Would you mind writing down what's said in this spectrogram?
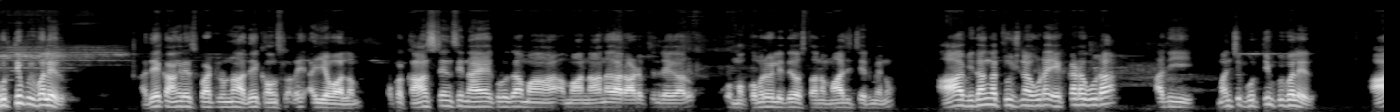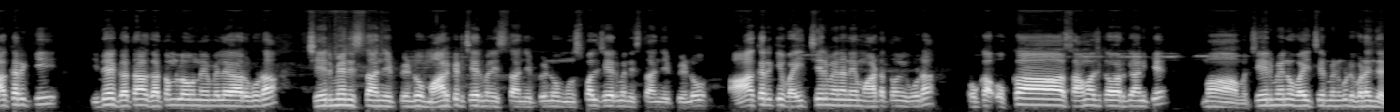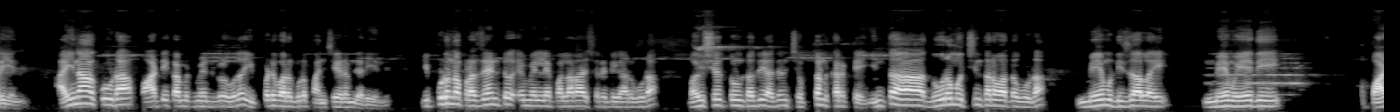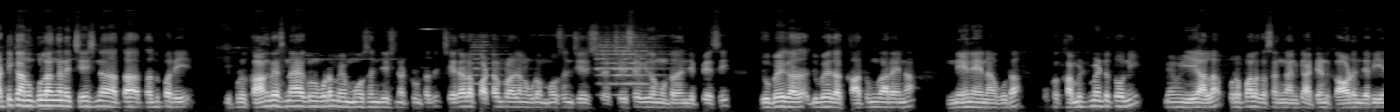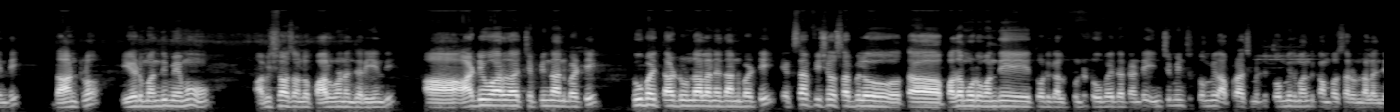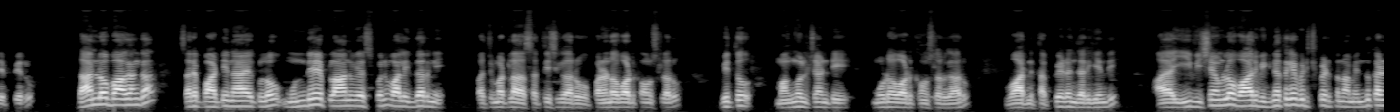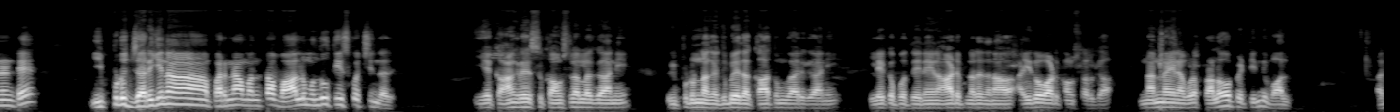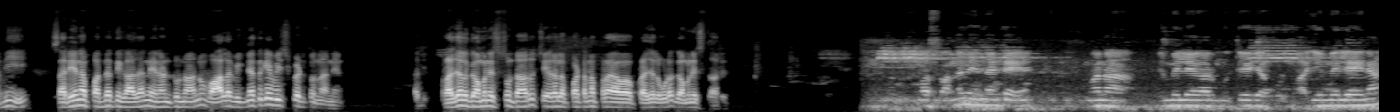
గుర్తింపు ఇవ్వలేదు. అదే కాంగ్రెస్ పార్టీలో ఉన్న అదే కౌన్సిలర్ అయ్యే- అయ్యేవాళ్ళం. ఒక కాన్స్టిట్యున్సీ నాయకుడుగా మా మా నాన్నగారు ఆడపచంద్రయ్య గారు మా కొమరవెల్లి దేవస్థానం మాజీ చైర్మన్. ఆ విధంగా చూసినా కూడా ఎక్కడ కూడా అది మంచి గుర్తింపు ఇవ్వలేదు. ఆఖరికి ఇదే గత గతంలో ఉన్న ఎమ్మెల్యే గారు కూడా చైర్మన్ ఇస్తా అని చెప్పిండు మార్కెట్ చైర్మన్ ఇస్తా అని చెప్పిండు మున్సిపల్ చైర్మన్ ఇస్తా అని చెప్పిండు. ఆఖరికి వైస్ చైర్మన్ అనే మాటతో కూడా ఒక ఒక్క సామాజిక వర్గానికే మా చైర్మన్ వైస్ చైర్మన్ కూడా ఇవ్వడం జరిగింది. అయినా కూడా పార్టీ కమిట్మెంట్ కూడా ఇప్పటి వరకు కూడా పనిచేయడం జరిగింది. ఇప్పుడున్న ప్రజెంట్ ఎమ్మెల్యే పల్లరాజేశ్వర గారు కూడా భవిష్యత్తు ఉంటుంది అదే చెప్తాను కరెక్టే. ఇంత దూరం వచ్చిన తర్వాత కూడా మేము డిజాల్వ్ అయ్యి మేము ఏది పార్టీకి అనుకూలంగానే చేసిన తదుపరి ఇప్పుడు కాంగ్రెస్ నాయకులను కూడా మేము మోసం చేసినట్టు ఉంటుంది. చీరాల పట్టణ ప్రజలను కూడా మోసం చేసే చేసే విధంగా ఉంటుందని చెప్పేసి జుబేగా జుబేద ఖాతం గారైనా నేనైనా కూడా ఒక కమిట్మెంట్తోని మేము ఇవాళ పురపాలక సంఘానికి అటెండ్ కావడం జరిగింది. దాంట్లో ఏడు మంది మేము అవిశ్వాసంలో పాల్గొనడం జరిగింది. ఆ ఆర్డీఓఆర్ గారు చెప్పిన దాన్ని బట్టి టూ బై థర్డ్ ఉండాలనే దాన్ని బట్టి ఎక్స్ సభ్యులు త- పదమూడు మంది తోటి కలుపుకుంటే టూ బై థర్డ్ అంటే ఇంచుమించు తొమ్మిది అప్రాక్సిమేట్లీ తొమ్మిది మంది కంపల్సరీ ఉండాలని చెప్పారు దానిలో భాగంగా సరే పార్టీ నాయకులు ముందే ప్లాన్ వేసుకొని వాళ్ళిద్దరిని పచ్చిమట్ల సతీష్ గారు పన్నెండో ward councillor with Mangol Chanti మూడో వార్డు కౌన్సిలర్ గారు వారిని తప్పేయడం జరిగింది. ఈ విషయంలో వారి విఘ్నతగా విడిచిపెడుతున్నాం. ఎందుకంటే ఇప్పుడు జరిగిన పరిణామం అంతా వాళ్ళు ముందుకు తీసుకొచ్చింది అది. ఏ కాంగ్రెస్ కౌన్సిలర్లకు కానీ ఇప్పుడున్న జుబేద ఖాతుం గారు కానీ లేకపోతే నేను ఆడిపి నరేంద్ర ఐదో వార్డు కౌన్సిలర్గా నన్ను అయినా కూడా ప్రలోభ పెట్టింది వాళ్ళు. అది సరైన పద్ధతి కాదని నేను అంటున్నాను. వాళ్ళ విజ్ఞతకే విడిచిపెడుతున్నాను నేను. అది ప్రజలు గమనిస్తుంటారు చీరాల పట్టణ ప్ర- ప్రజలు కూడా గమనిస్తారు. మా స్పందన ఏంటంటే మన ఎమ్మెల్యే గారు ముత్తేటి అప్పుడు మాజీ ఎమ్మెల్యే అయినా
